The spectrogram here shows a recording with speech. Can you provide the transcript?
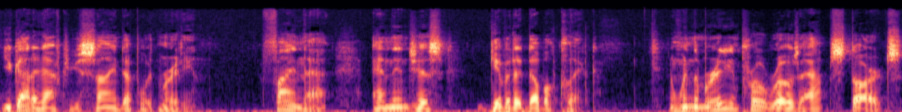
You got it after you signed up with Meridian. Find that and then just give it a double click. And when the Meridian Pro ROES app starts,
